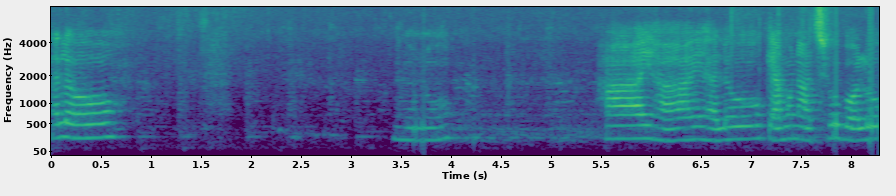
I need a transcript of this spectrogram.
hello Manu hi hi hello কেমন আছো বলো?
